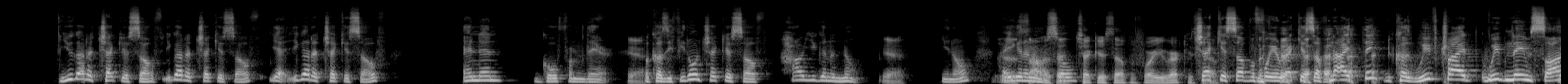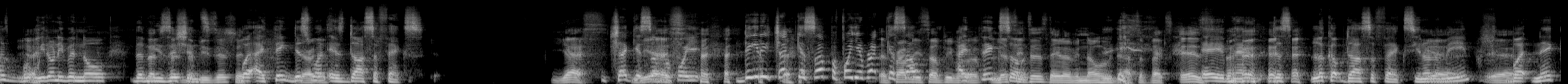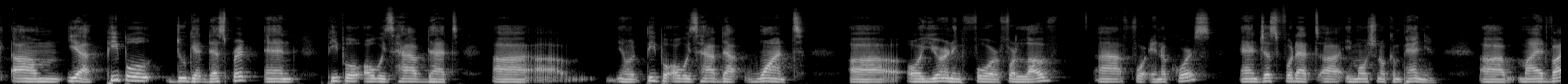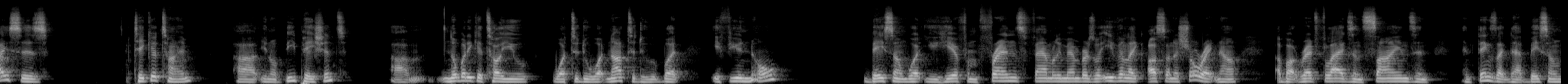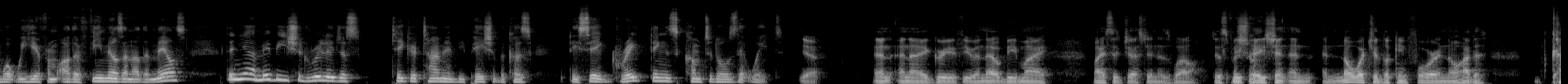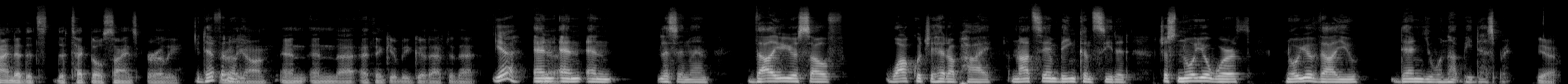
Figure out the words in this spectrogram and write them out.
You gotta check yourself. You gotta check yourself. Yeah, you gotta check yourself. And then go from there. Yeah. Because if you don't check yourself, how are you gonna know? Yeah. You know, how are you gonna know? said, So check yourself before you wreck yourself. check yourself before you wreck yourself. now I think because we've tried, we've named songs, but Yeah. we don't even know the, The- the musicians. musician. But I think this one artist. is Das EFX. Yes. Check yourself Yes. before you diggity check yourself before you wreck There's probably yourself. some people I think so. this, they don't even know who Das EFX is. Hey man, just look up Das EFX. You know what I mean? Yeah. But Nick, um, yeah, people do get desperate, and people always have that. Uh, um, you know, people always have that want uh, or yearning for for love, uh, for intercourse, and just for that uh, emotional companion. Uh, my advice is take your time. Uh, you know, be patient. Um, nobody can tell you what to do, what not to do, but if you know, based on what you hear from friends, family members, or even like us on the show right now about red flags and signs and and things like that, based on what we hear from other females and other males, then yeah, maybe you should really just take your time and be patient because they say great things come to those that wait. Yeah, and and I agree with you, and that would be my my suggestion as well. Just be sure. patient and and know what you're looking for, and know how to kind of det- detect those signs early, Definitely. early on, and and uh, I think you'll be good after that. Yeah. And Yeah. and and listen, man, value yourself, walk with your head up high. I'm not saying being conceited. Just know your worth, know your value, then you will not be desperate. Yeah,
